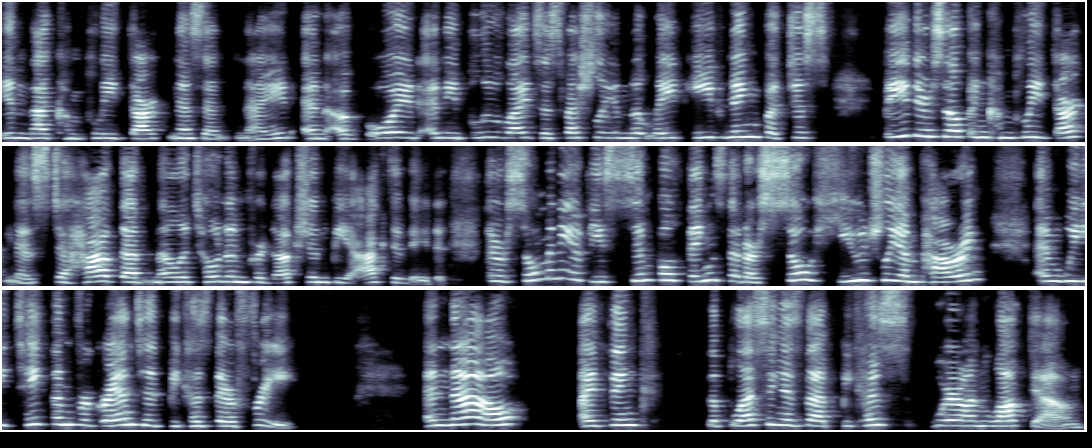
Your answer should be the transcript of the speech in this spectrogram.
in that complete darkness at night and avoid any blue lights, especially in the late evening, but just bathe yourself in complete darkness to have that melatonin production be activated. There are so many of these simple things that are so hugely empowering, and we take them for granted because they're free. And now I think the blessing is that because we're on lockdown,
